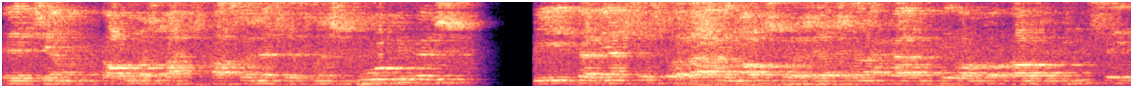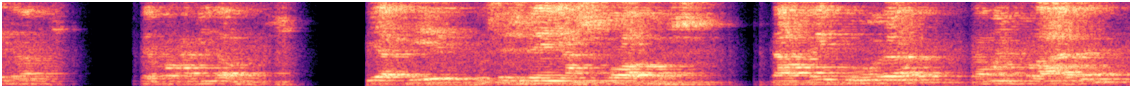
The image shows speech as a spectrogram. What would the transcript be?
eu tinha algumas participações nas sessões públicas e também assessorava em novos projetos lá na casa, que lá um total de 26 anos, a caminho da luz. E aqui vocês veem as fotos da feitura da mãe Flávia,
